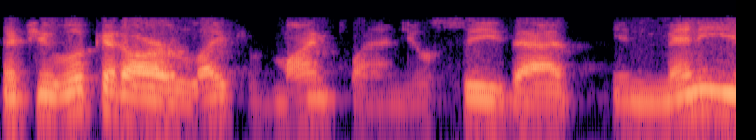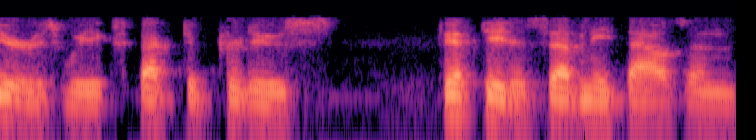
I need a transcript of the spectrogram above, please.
If you look at our life of mine plan, you'll see that in many years, we expect to produce 50,000-70,000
